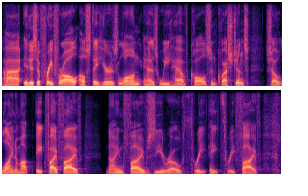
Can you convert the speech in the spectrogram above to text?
uh, it is a free for all. I'll stay here as long as we have calls and questions. So, line them up 855 950 3835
